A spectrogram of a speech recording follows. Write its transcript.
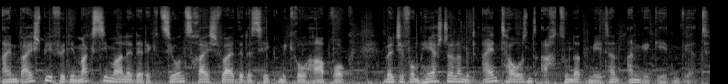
Ein Beispiel für die maximale Detektionsreichweite des Higg-Micro Harbrock, welche vom Hersteller mit 1800 Metern angegeben wird.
